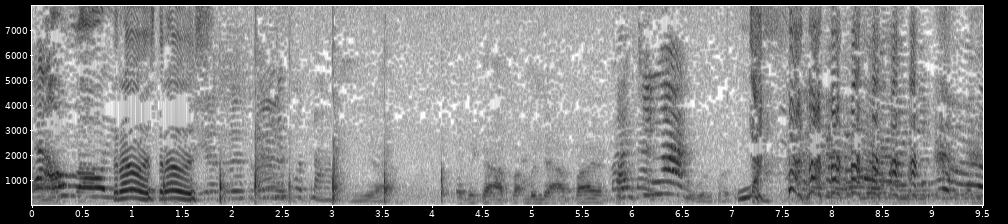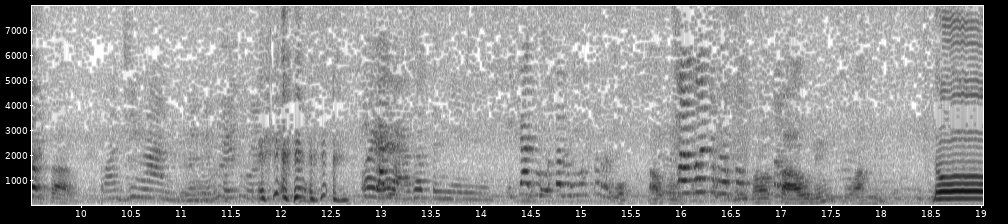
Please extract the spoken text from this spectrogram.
Ya Allah. Terus, terus. Putar. Iya. Ketika apa benda apa yang Pancingan. Oh iya, iya. Ikan muter-muter. Wah, tahu kalau nih, wah. Tuh,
